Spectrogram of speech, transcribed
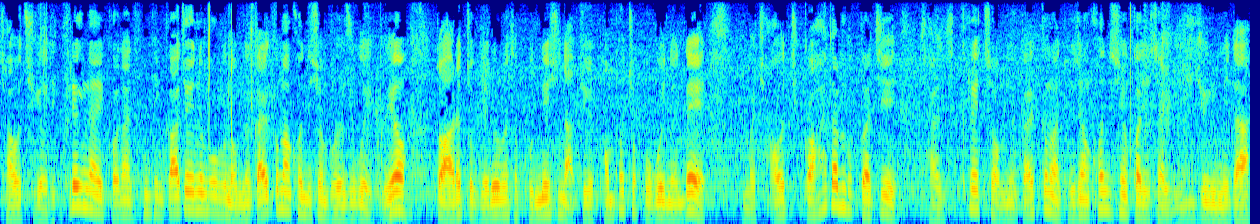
좌우측에 어디 크랙 나 있거나 틴팅 까져 있는 부분 없는 깔끔한 컨디션 보여주고 있고요. 또 아래쪽 내려오면서 본넷이나 앞쪽에 범퍼 쪽 보고 있는데 정말 좌우 측과 하단부까지 잘 스크래치 없는 깔끔한 도장 컨디션까지 잘 유지 중입니다.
